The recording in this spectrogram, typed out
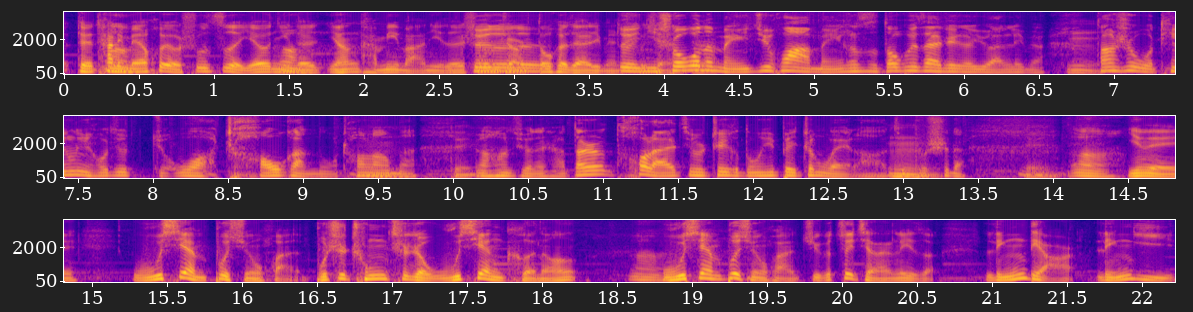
对对，它里面会有数字，也有你的银行卡密码、你的身份证都会在里面。对你说过的，每一句话、每一个字都会在这个圆里边。嗯，当时我听了以后就觉哇，超感动，超浪漫，对。然后觉得啥，但是后来就是这个东西被证伪了啊，就不是的，对，嗯。因为无限不循环，不是充斥着无限可能，嗯，无限不循环。举个最简单的例子，零点零一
